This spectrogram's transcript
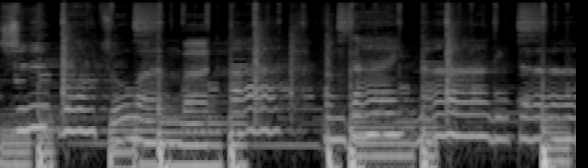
是我昨晚把它放在哪里的？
